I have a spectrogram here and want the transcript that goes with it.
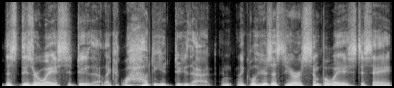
This these are ways to do that. Like, well, how do you do that? And like, well, here's a, here are simple ways to say,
